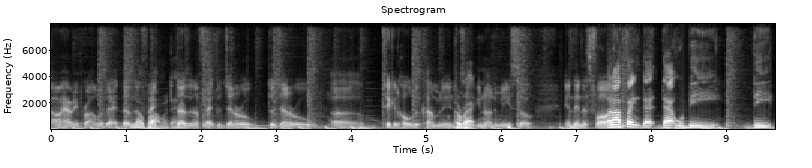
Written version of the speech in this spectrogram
I don't have any problem with that. Doesn't No affect, problem with that. Doesn't affect the general the general uh, ticket holder coming in. Correct. You know what I mean? So, and then as far And I think that that would be the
